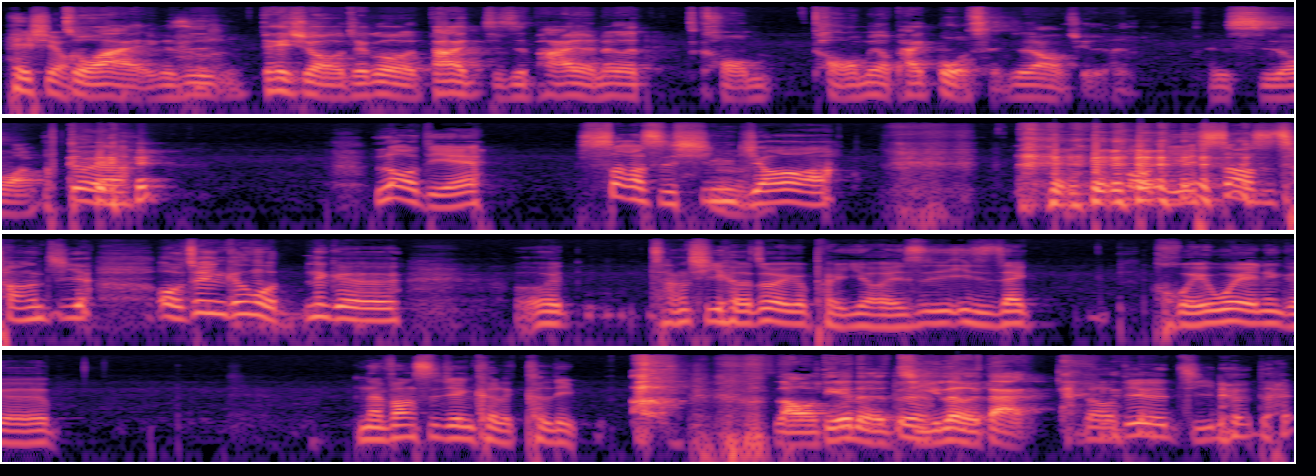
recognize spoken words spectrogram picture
嘿咻，做爱，可是 嘿咻，结果他只是拍了那个头头没有拍过程，就让我觉得很很失望。对啊，老爹杀死新交啊，老爹杀死长期啊！哦，我最近跟我那个我长期合作一个朋友，也是一直在回味那个《南方四剑客》的 clip。老爹的极乐蛋，老爹的极乐蛋，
